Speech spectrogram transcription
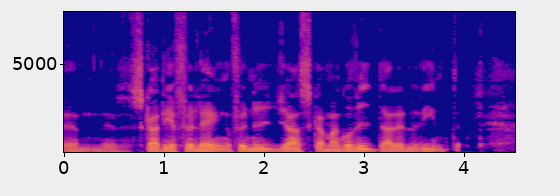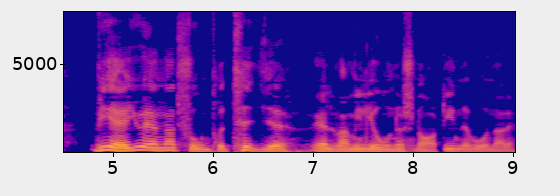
Ehm, ska det förläng förnyas? Ska man gå vidare eller inte? Vi är ju en nation på 10-11 miljoner snart invånare.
